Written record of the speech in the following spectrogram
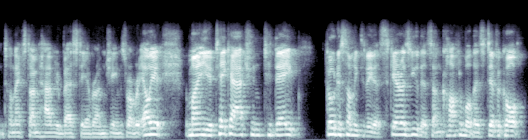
Until next time, have your best day ever. I'm James Robert Elliott, reminding you to take action today. Go do something today that scares you, that's uncomfortable, that's difficult,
